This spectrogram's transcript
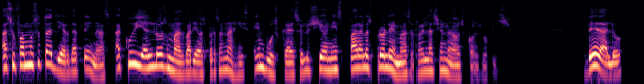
A su famoso taller de Atenas acudían los más variados personajes en busca de soluciones para los problemas relacionados con su oficio. Dédalo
